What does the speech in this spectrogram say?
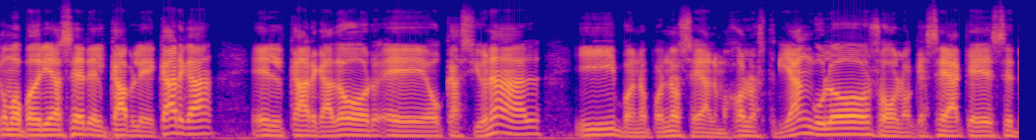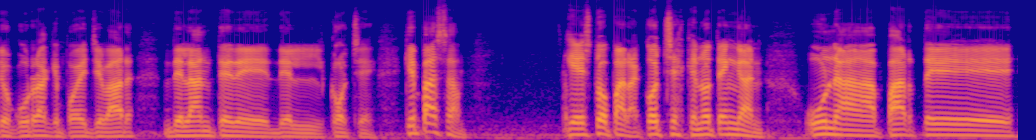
como podría ser el cable de carga, el cargador eh, ocasional y, bueno, pues no sé, a lo mejor los triángulos o lo que sea que se te ocurra que puedes llevar delante del coche. ¿Qué pasa? Que esto para coches que no tengan una parte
